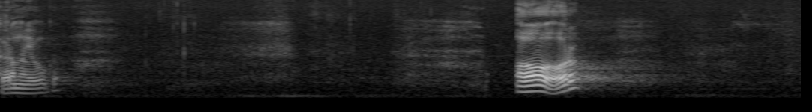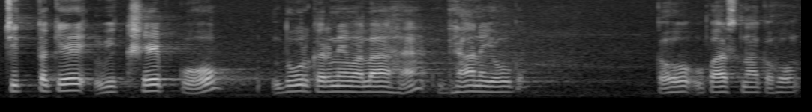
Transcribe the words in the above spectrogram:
कर्मयोग और चित्त के विक्षेप को दूर करने वाला है, ध्यान योग। कहो उपासना, कहो।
